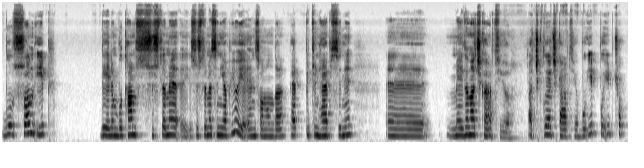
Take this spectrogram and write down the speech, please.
Bu son ip diyelim bu tam süsleme süslemesini yapıyor ya en sonunda hep bütün hepsini e, meydana çıkartıyor. Açıklığa çıkartıyor bu ip. Bu ip çok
